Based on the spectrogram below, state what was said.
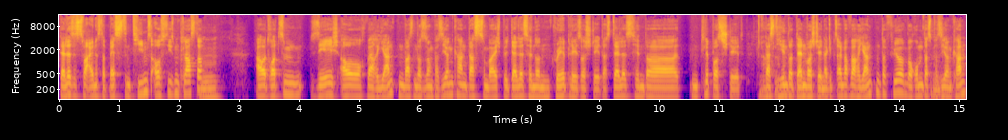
Dallas ist zwar eines der besten Teams aus diesem Cluster, mhm. aber trotzdem sehe ich auch Varianten, was in der Saison passieren kann, dass zum Beispiel Dallas hinter einem Trailblazer steht, dass Dallas hinter den Clippers steht, okay. dass die hinter Denver stehen. Da gibt es einfach Varianten dafür, warum das mhm. passieren kann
